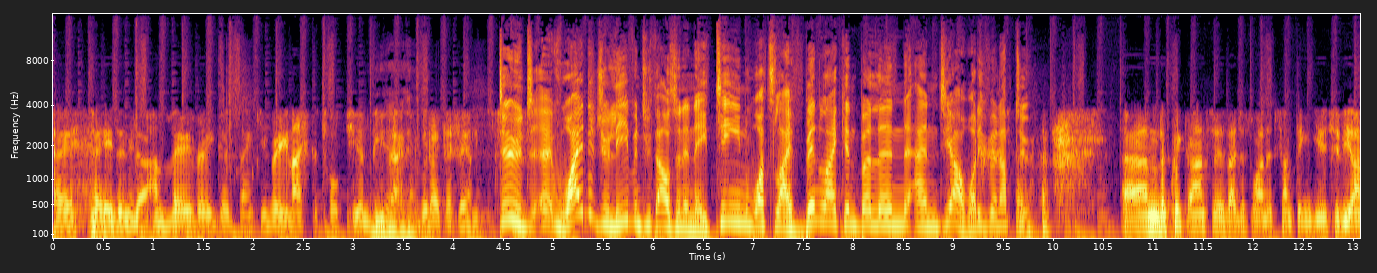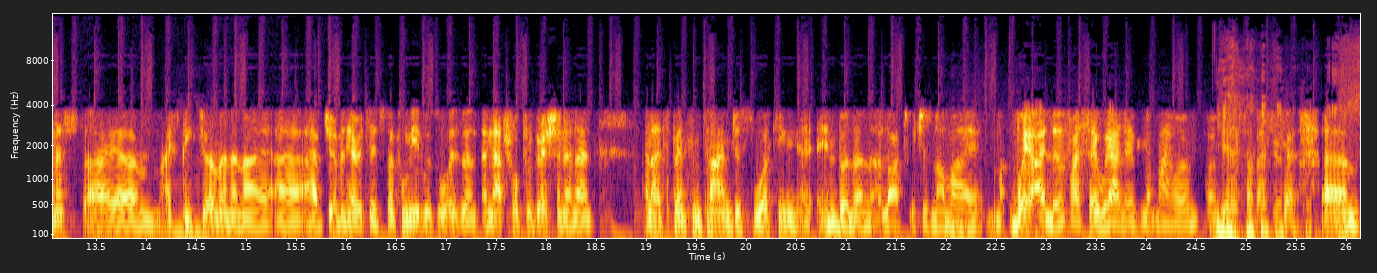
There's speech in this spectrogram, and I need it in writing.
Hey, hey, Danilo. I'm very, very good. Thank you. Very nice to talk to you and be Yeah. back on Good Hope FM. Dude, uh, why did you leave in 2018? What's life been like in Berlin? And yeah, what have you been up to? Um, the quick answer is I just wanted something new. To be honest, I um, I speak German and I, uh, I have German heritage. So for me, it was always a, a natural progression, and I and I'd spent some time just working in Berlin a lot, which is now my, my where I live. I say where I live, not my home. home Yeah. yeah. South Africa. um,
